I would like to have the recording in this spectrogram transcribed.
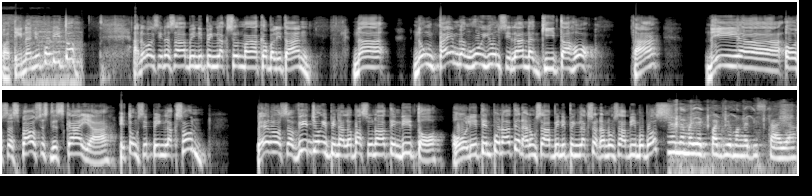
O, tingnan niyo po dito. Ano bang sinasabi ni Ping Lacson mga kabalitaan? Na nung time lang ho yun sila nagkita ho. Ha? Ni, ah, o sa spouses Diskaya, itong si Ping Lacson. Pero sa video ipinalabas ho natin dito, ulitin po natin. Anong sabi ni Ping Lacson? Anong sabi mo, boss? niya na mayagpag yung mga diskaya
